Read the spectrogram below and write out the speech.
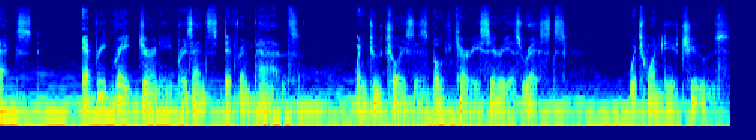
Next, every great journey presents different paths. When two choices both carry serious risks, which one do you choose?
